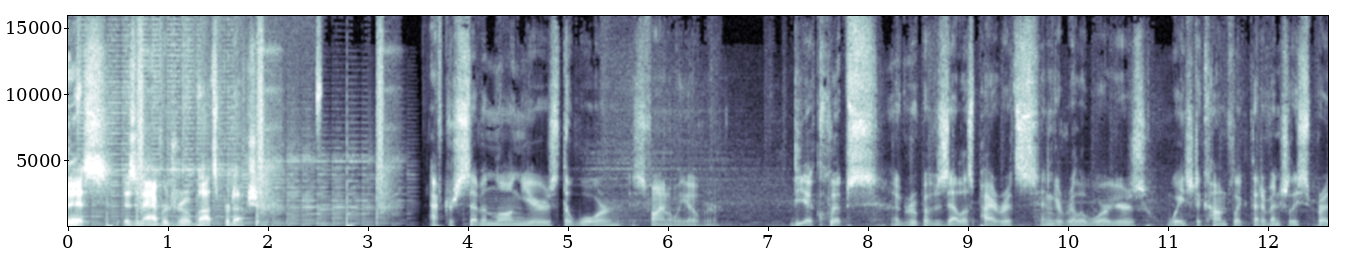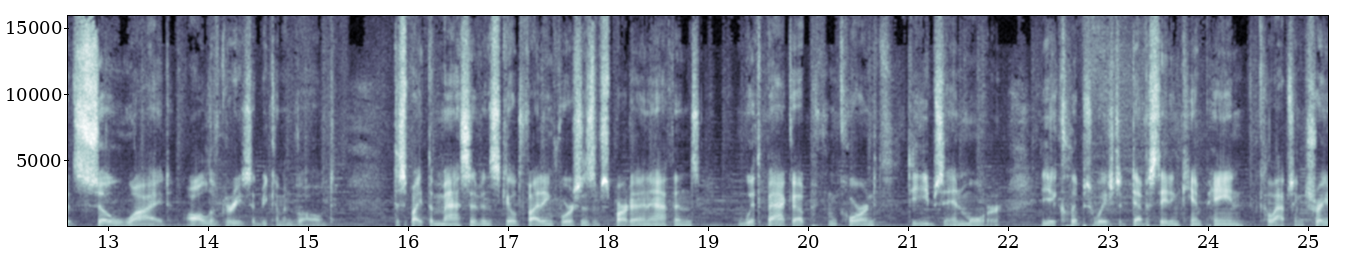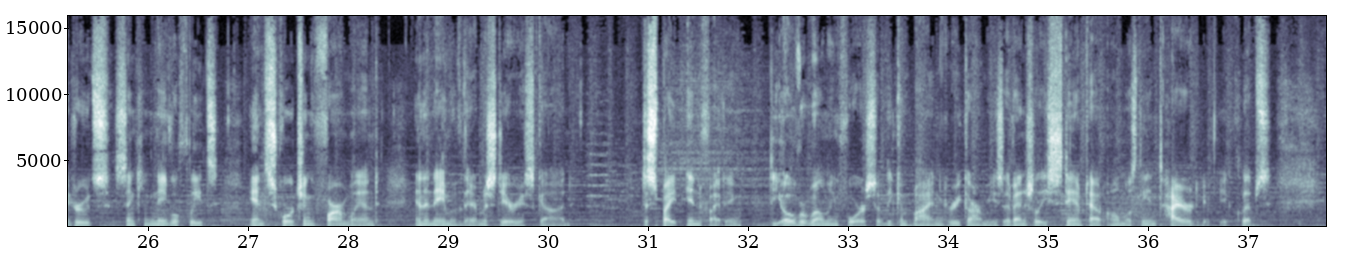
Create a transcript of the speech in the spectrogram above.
This is an Average Robots production. After seven long years, the war is finally over. The Eclipse, a group of zealous pirates and guerrilla warriors, waged a conflict that eventually spread so wide all of Greece had become involved. Despite the massive and skilled fighting forces of Sparta and Athens, with backup from Corinth, Thebes, and more, the Eclipse waged a devastating campaign, collapsing trade routes, sinking naval fleets, and scorching farmland in the name of their mysterious god. Despite infighting, the overwhelming force of the combined Greek armies eventually stamped out almost the entirety of the Eclipse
